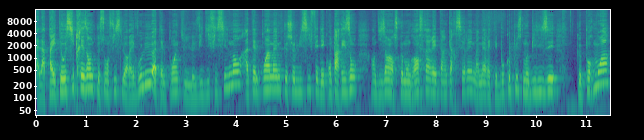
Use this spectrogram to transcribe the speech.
elle n'a pas été aussi présente que son fils l'aurait voulu, à tel point qu'il le vit difficilement, à tel point même que celui-ci fait des comparaisons en disant lorsque mon grand frère était incarcéré, ma mère était beaucoup plus mobilisée que pour moi.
